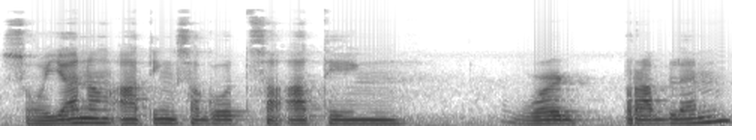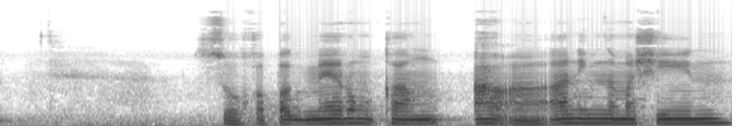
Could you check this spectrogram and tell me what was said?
So, yan ang ating sagot sa ating word problem. So kapag meron kang uh, uh, anim na machine,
